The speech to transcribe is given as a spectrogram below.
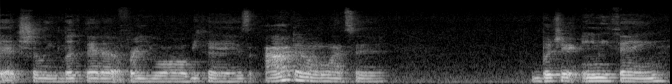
actually look that up for you all because I don't want to butcher anything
